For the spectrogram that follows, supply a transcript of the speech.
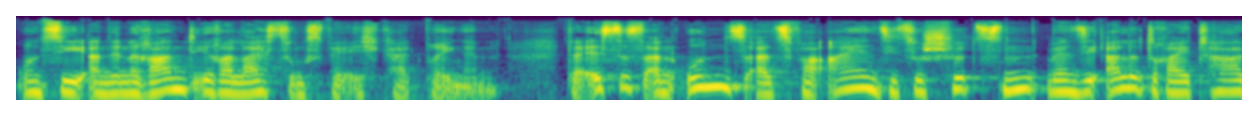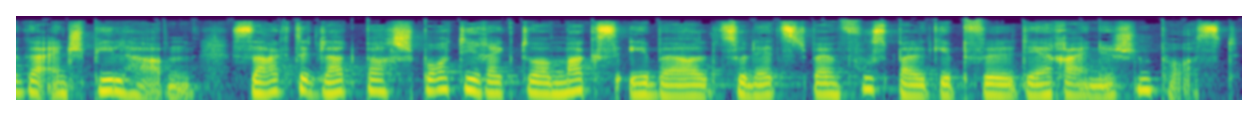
und sie an den Rand ihrer Leistungsfähigkeit bringen. Da ist es an uns als Verein, sie zu schützen, wenn sie alle drei Tage ein Spiel haben, sagte Gladbachs Sportdirektor Max Eberl zuletzt beim Fußballgipfel der Rheinischen Post.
